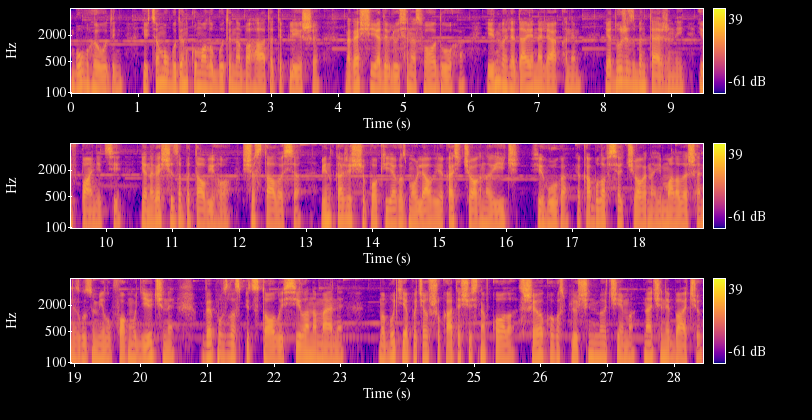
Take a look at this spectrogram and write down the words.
Був грудень, і в цьому будинку мало бути набагато тепліше. Нарешті я дивлюся на свого друга, він виглядає наляканим. Я дуже збентежений і в паніці. Я нарешті запитав його, що сталося. Він каже, що поки я розмовляв, якась чорна річ, фігура, яка була вся чорна і мала лише незрозумілу форму дівчини, виповзла з-під столу і сіла на мене. Мабуть, я почав шукати щось навколо з широко розплющеними очима, наче не бачив,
